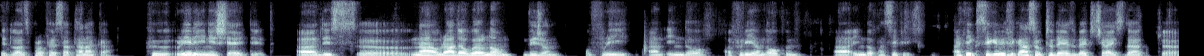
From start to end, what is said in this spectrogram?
it was Professor Tanaka who really initiated uh, this uh, now rather well-known vision of free and Indo, free and open uh, Indo-Pacific. I think significance of today's lecture is that uh,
